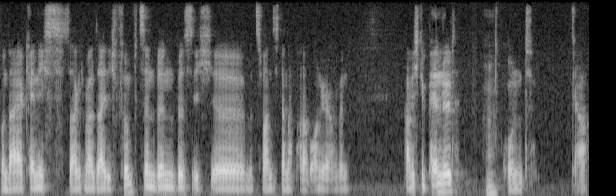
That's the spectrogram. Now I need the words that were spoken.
Von daher kenne ich es, sage ich mal, seit ich 15 bin, bis ich äh, mit 20 dann nach Paderborn gegangen bin, habe ich gependelt. Hm. Und ja,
